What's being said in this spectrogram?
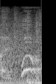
side. Woo!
